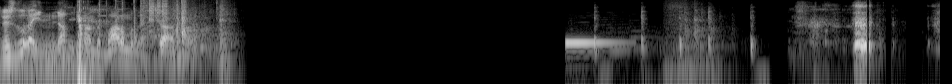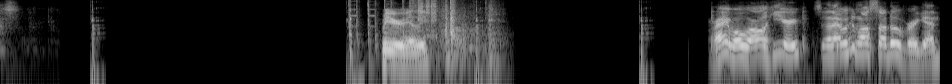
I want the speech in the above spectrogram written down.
There's literally nothing on the bottom of the truck. Me really? Alright, well we're all here, so now we can all start over again.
